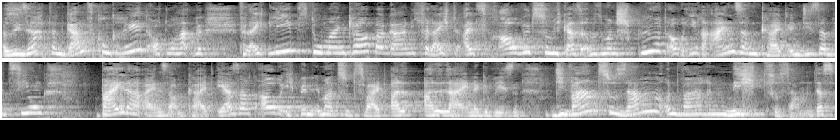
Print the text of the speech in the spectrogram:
Also sie sagt dann ganz konkret, auch du hast, vielleicht liebst du meinen Körper gar nicht, vielleicht als Frau willst du mich gar nicht, also man spürt auch ihre Einsamkeit in dieser Beziehung, beider Einsamkeit. Er sagt auch, ich bin immer zu zweit all, alleine gewesen. Die waren zusammen und waren nicht zusammen. Das,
